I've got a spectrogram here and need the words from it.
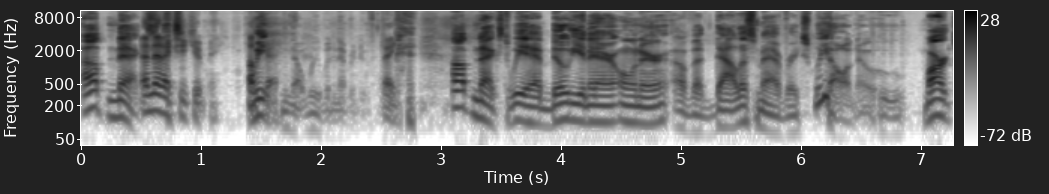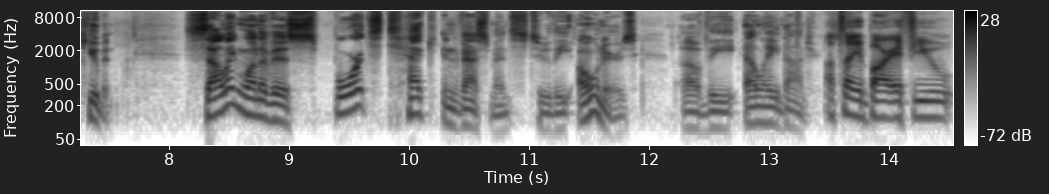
Up next. and then execute me. We, no, we would never do that. Thank you. Up next, we have billionaire owner of the Dallas Mavericks. We all know who, Mark Cuban, selling one of his sports tech investments to the owners of the LA Dodgers. I'll tell you, Barr, if you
